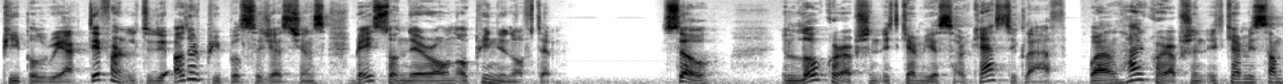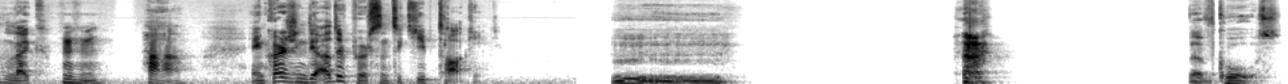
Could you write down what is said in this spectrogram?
People react differently to the other people's suggestions based on their own opinion of them. So, in low corruption it can be a sarcastic laugh, while in high corruption it can be something like hmm haha, encouraging the other person to keep talking. Hmm. Of course.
